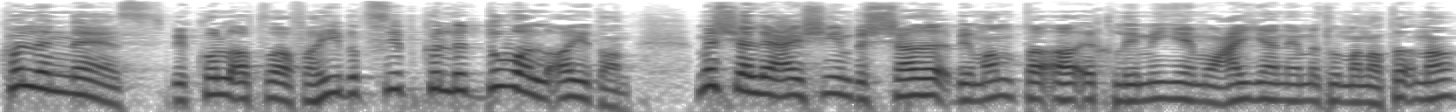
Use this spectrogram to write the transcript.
كل الناس بكل اطرافها هي بتصيب كل الدول أيضا. مش يلي عايشين بالشرق بمنطقة إقليمية معينة مثل مناطقنا.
